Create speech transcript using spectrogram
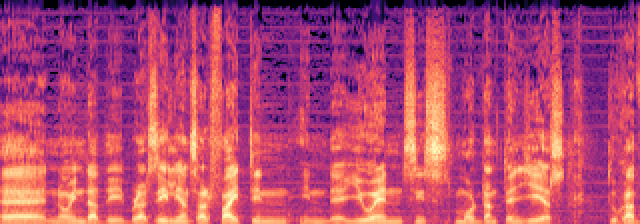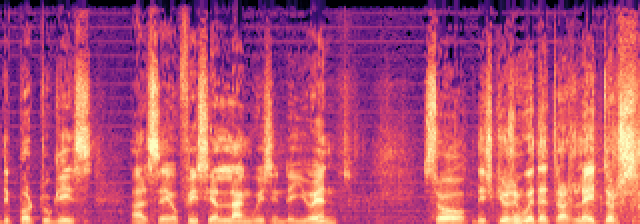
uh, knowing that the Brazilians are fighting in the UN since more than 10 years to have the Portuguese as the official language in the UN. So, discussing with the translators,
